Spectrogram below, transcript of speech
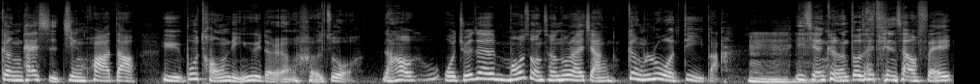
更开始进化到与不同领域的人合作。然后我觉得某种程度来讲，更落地吧。嗯，以前可能都在天上飞，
